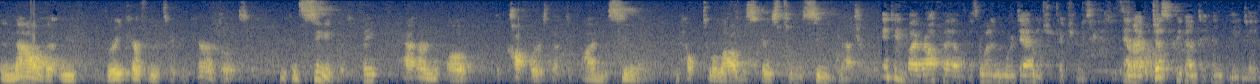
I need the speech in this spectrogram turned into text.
And now that we've very carefully taken care of those, you can see the faint pattern of the coffers that define the ceiling and help to allow the space to recede naturally. Painting by Raphael is one of the more damaged pictures, and I've just begun to in-paint it.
